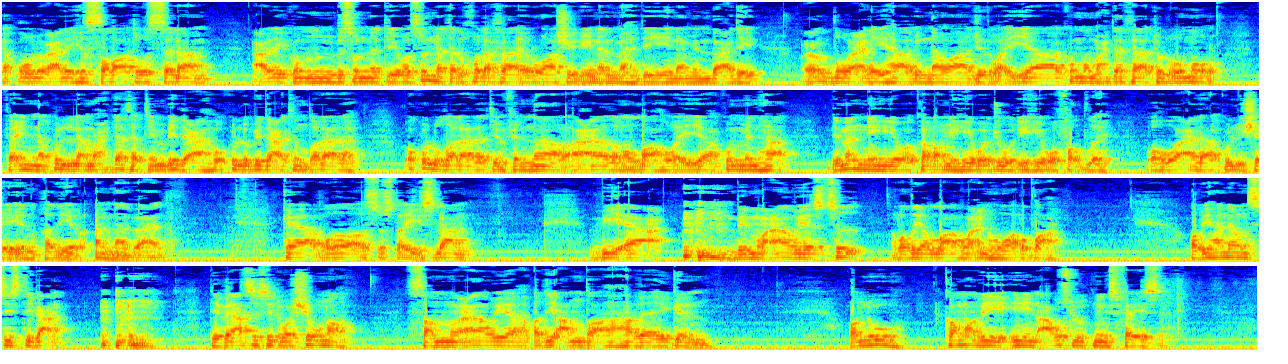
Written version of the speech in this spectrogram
يقول عليه الصلاة والسلام عليكم بسنتي وسنة الخلفاء الراشدين المهديين من بعدي. عضوا عليها بالنواجذ وإياكم ومحدثات الأمور فإن كل محدثة بدعة وكل بدعة ضلالة وكل ضلالة في النار. أعاذنا الله وإياكم منها بمنه وكرمه وجوده وفضله وهو على كل شيء قدير. أما بعد. Og søstre i islam, vi er ved Muawiyas tid, radiyallahu anhu wa ardah. Og vi har nævnt sidste gang diverse situationer, som Muawiyah og de andre har været igennem. Og nu kommer vi i en afslutningsfase.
